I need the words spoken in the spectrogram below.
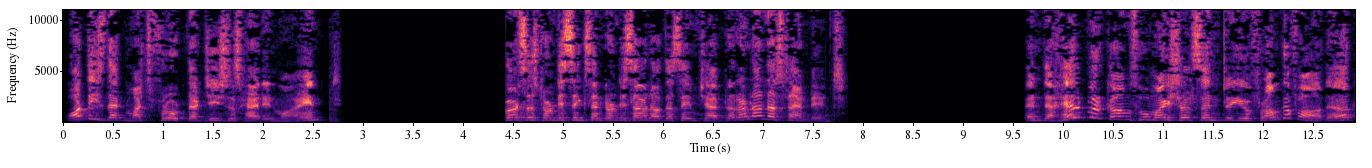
What is that much fruit that Jesus had in mind? Verses 26 and 27 of the same chapter and understand it. When the Helper comes, whom I shall send to you from the Father,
